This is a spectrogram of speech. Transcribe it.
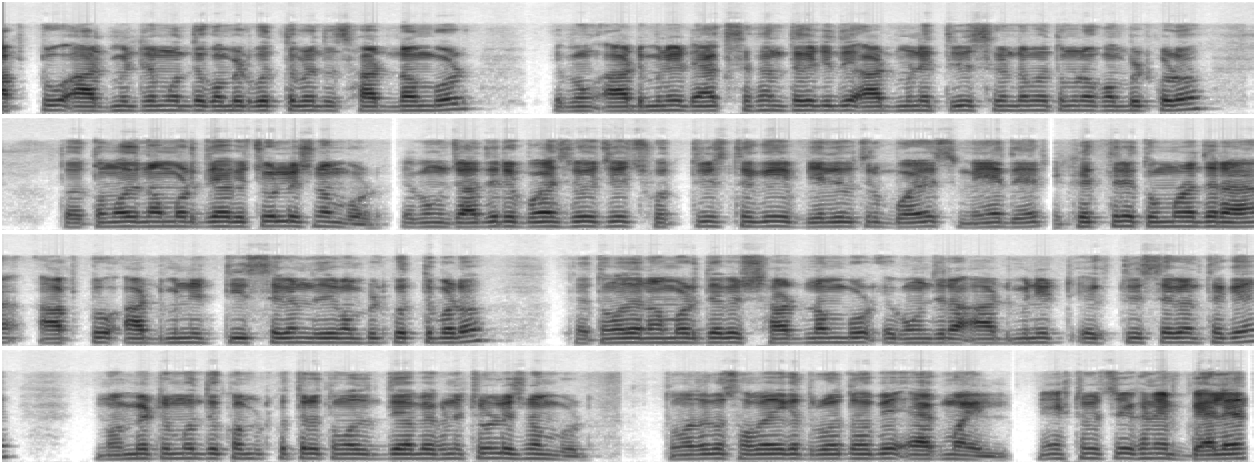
আপ টু আট মিনিটের মধ্যে কমপ্লিট করতে পারে তো ষাট নম্বর। এবং আট মিনিট এক সেকেন্ড থেকে যদি আট মিনিট তিরিশ সেকেন্ডের মধ্যে তোমরা কমপ্লিট করো, তো তোমাদের নম্বর দেওয়া হবে চল্লিশ নম্বর। এবং যাদের বয়স রয়েছে ছত্রিশ থেকে বিয়াল্লিশ বছর বয়স মেয়েদের, এক্ষেত্রে তোমরা যারা আপ টু আট মিনিট তিরিশ সেকেন্ড দিয়ে কমপ্লিট করতে পারো তাই তোমাদের নম্বর দেওয়া হবে ষাট নম্বর এবং যারা আট মিনিট একত্রিশ সেকেন্ড থেকে ন মিনিটের মধ্যে কমপ্লিট করতে পারো, তোমাদের দেওয়া হবে এখানে চল্লিশ নম্বর। তোমাদেরকে সবাইকে দৌড়াতে হবে এক মাইল নেক্সট হচ্ছে এখানে ব্যালেন্স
